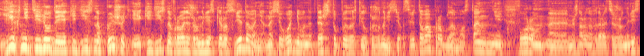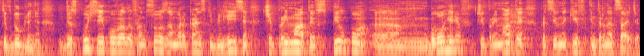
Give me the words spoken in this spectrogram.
їхні ті люди, які дійсно пишуть і які дійсно проводять журналістські розслідування, на сьогодні вони теж вступили в спілку журналістів. Світова проблема. Останній форум е, Міжнародної федерації журналістів в Дубліні. Дискусії, яку вели французи, американські, бельгійці, чи приймати в спілку ем, блогерів, чи приймати працівників інтернет-сайтів.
